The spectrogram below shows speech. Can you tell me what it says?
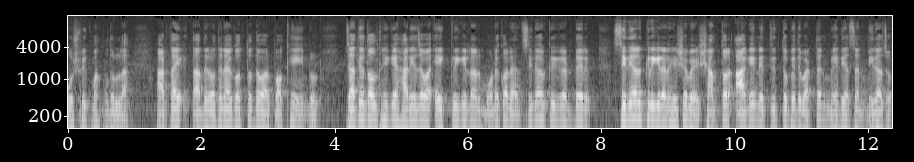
মুশফিক মাহমুদুল্লাহ আর তাই তাদের অধিনায়কত্ব দেওয়ার পক্ষে ইমরুল। জাতীয় দল থেকে হারিয়ে যাওয়া এক ক্রিকেটার মনে করেন সিনিয়র ক্রিকেটারদের সিনিয়র ক্রিকেটার হিসেবে শান্তর আগে নেতৃত্ব পেতে পারতেন মেহেদি হাসান মিরাজও।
